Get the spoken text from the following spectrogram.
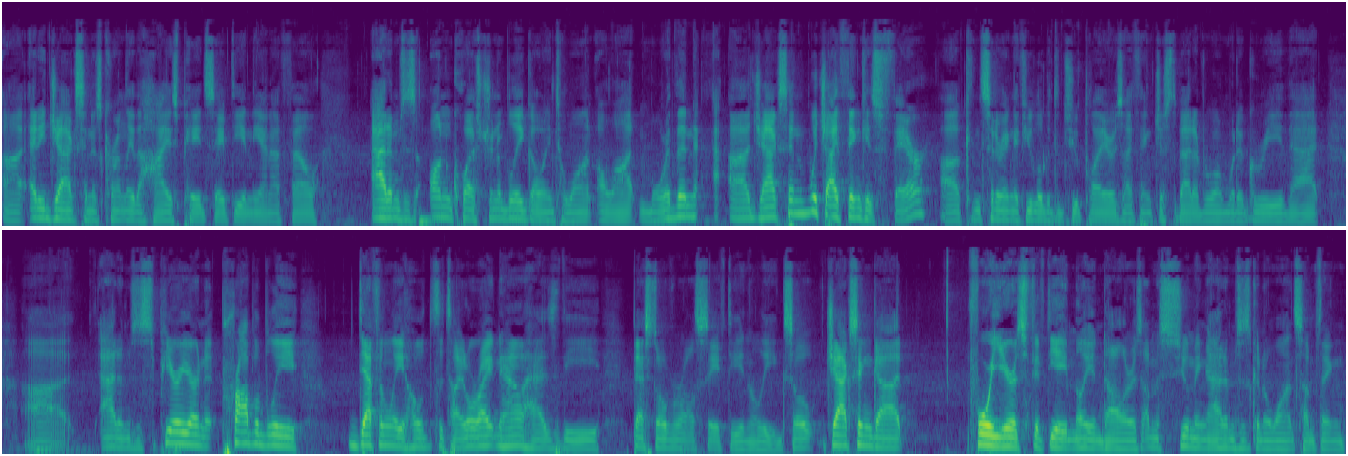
Uh, Eddie Jackson is currently the highest paid safety in the NFL. Adams is unquestionably going to want a lot more than uh, Jackson, which I think is fair, uh, considering if you look at the two players, I think just about everyone would agree that uh, Adams is superior and it probably definitely holds the title right now, has the best overall safety in the league. So Jackson got four years, $58 million. I'm assuming Adams is going to want something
